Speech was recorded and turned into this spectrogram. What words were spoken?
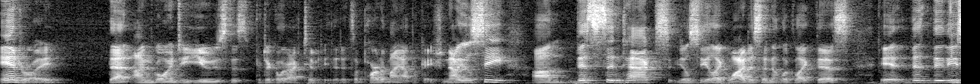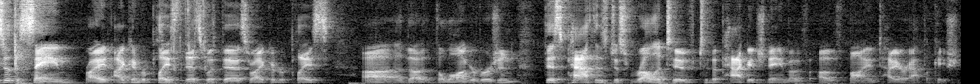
Android that I'm going to use this particular activity, that it's a part of my application. Now you'll see um, this syntax, you'll see like, why doesn't it look like this? Th th these are the same, right? I can replace this with this, or I could replace uh, the, the longer version. This path is just relative to the package name of, of my entire application.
